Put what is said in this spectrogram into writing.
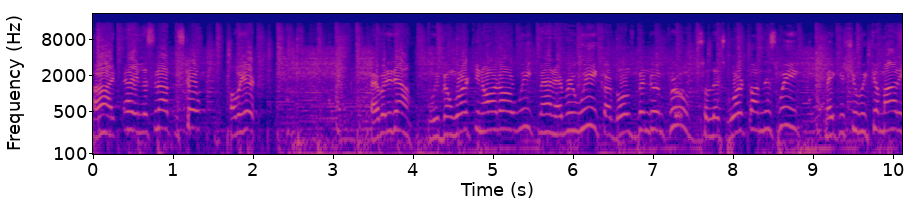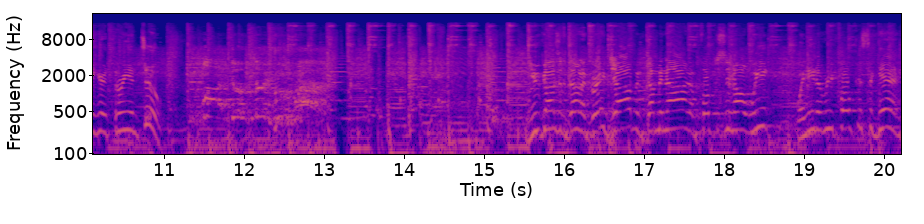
All right, hey, listen up. Let's go. Over here. Everybody down. We've been working hard all week, man. Every week, our goal's been to improve. So let's work on this week, making sure we come out of here three and two. One, two, three! You guys have done a great job in coming out and focusing all week. We need to refocus again.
